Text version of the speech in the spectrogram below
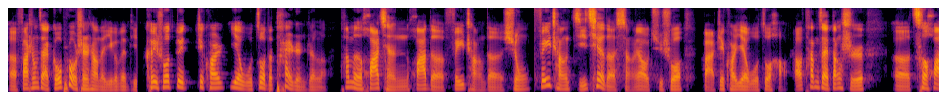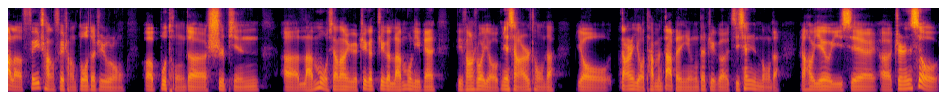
呃，发生在 GoPro 身上的一个问题，可以说对这块业务做的太认真了。他们花钱花的非常的凶，非常急切的想要去说把这块业务做好。然后他们在当时，呃，策划了非常非常多的这种呃不同的视频呃栏目，相当于这个这个栏目里边，比方说有面向儿童的，有当然有他们大本营的这个极限运动的，然后也有一些呃真人秀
